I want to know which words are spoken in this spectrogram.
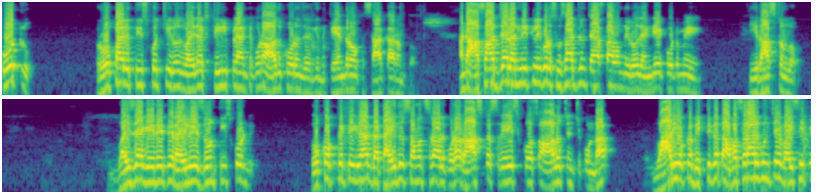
కోట్లు రూపాయలు తీసుకొచ్చి ఈరోజు వైజాగ్ స్టీల్ ప్లాంట్ కూడా ఆదుకోవడం జరిగింది కేంద్రం ఒక సహకారంతో. అంటే అసాధ్యాలన్నింటినీ కూడా సుసాధ్యం చేస్తూ ఉంది ఈరోజు ఎన్డీఏ కూటమి ఈ రాష్ట్రంలో. వైజాగ్ ఏదైతే రైల్వే జోన్ తీసుకోండి. ఒక్కొక్కటిగా గత ఐదు సంవత్సరాలు కూడా రాష్ట్ర శ్రేయస్సు కోసం ఆలోచించకుండా వారి యొక్క వ్యక్తిగత అవసరాల గురించే వైసీపీ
